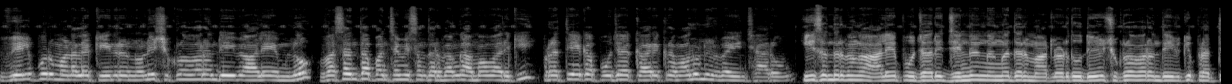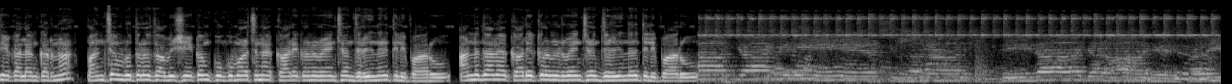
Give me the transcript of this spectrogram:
వేల్పూర్ మండల కేంద్రంలోని శుక్రవారం దేవి ఆలయంలో వసంత పంచమి సందర్భంగా అమ్మవారికి ప్రత్యేక పూజా కార్యక్రమాలు నిర్వహించారు. ఈ సందర్భంగా ఆలయ పూజారి జంగం గంగాధర్ మాట్లాడుతూ దేవి శుక్రవారం దేవికి ప్రత్యేక అలంకరణ పంచమృతులతో అభిషేకం కుంకుమార్చన కార్యక్రమం నిర్వహించడం జరిగిందని తెలిపారు. అన్నదాన కార్యక్రమం నిర్వహించడం జరిగిందని తెలిపారు. శ్రీరాజరాజేశ్వరి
